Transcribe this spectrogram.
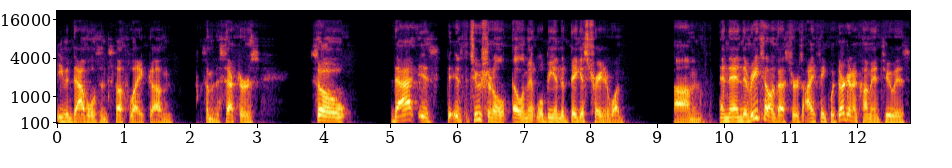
even dabbles in stuff like um, some of the sectors. So that is the institutional element will be in the biggest traded one. Um, and then the retail investors, I think what they're going to come into is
